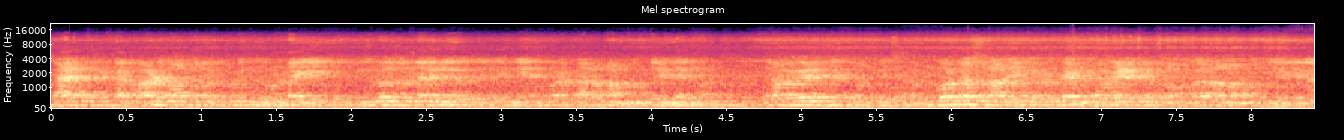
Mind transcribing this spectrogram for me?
చారిత్రక రాళ్ళు మాత్రం ఇప్పుడు ఉన్నాయి ఈ రోజు లేదు. నేను కూడా కరోనా ముందు వెళ్ళాను. ఇరవై వేల క్రితం తీసిన ఫోటోస్ నా దగ్గర ఉంటే మూడేళ్ళ క్రితం కరోనా ముందు వెళ్ళిన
